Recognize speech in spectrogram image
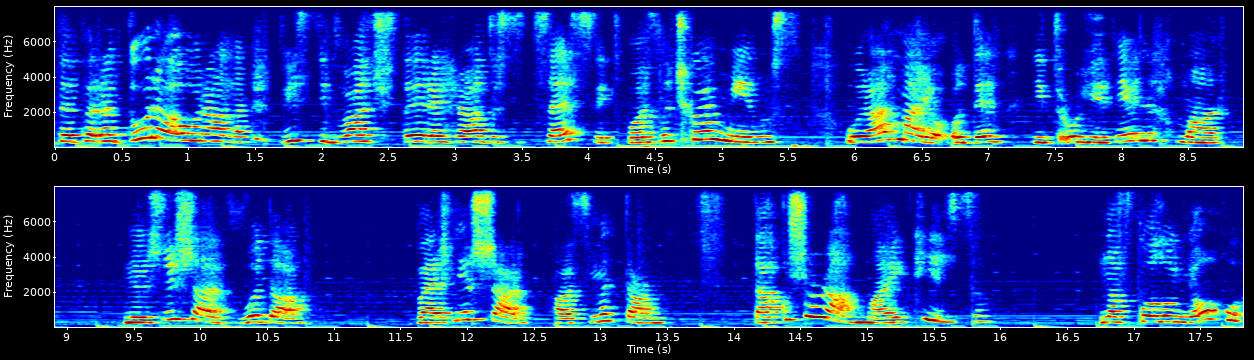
Температура урана 224 градуси Цельсії з позначкою мінус. Уран має один і другий рівень хмар. Нижній шар вода, верхній шар газ метан. Також уран має кільця. Навколо нього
